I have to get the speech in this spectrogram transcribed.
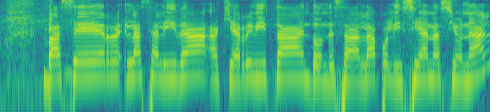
Va a ser la salida aquí arribita en donde está la Policía Nacional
